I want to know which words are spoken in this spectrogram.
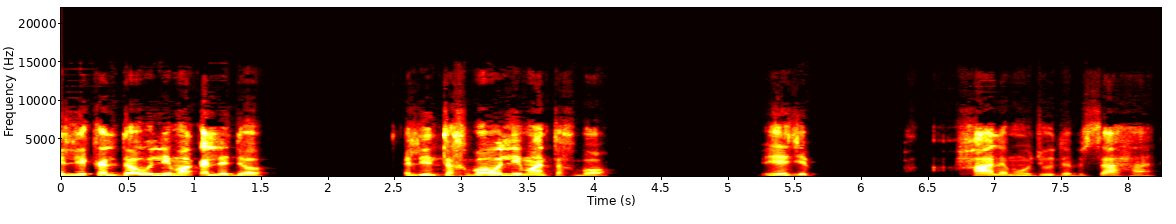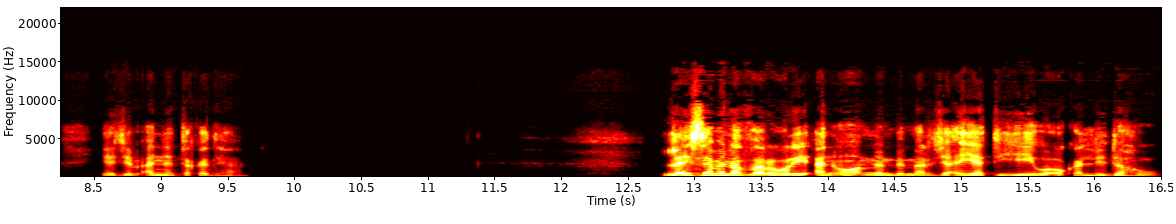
اللي قلدوه واللي ما قلدوه اللي انتخبوه واللي ما انتخبوه. يجب حالة موجودة بالساحة يجب أن ننتقدها. ليس من الضروري أن أؤمن بمرجعيته وأقلده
